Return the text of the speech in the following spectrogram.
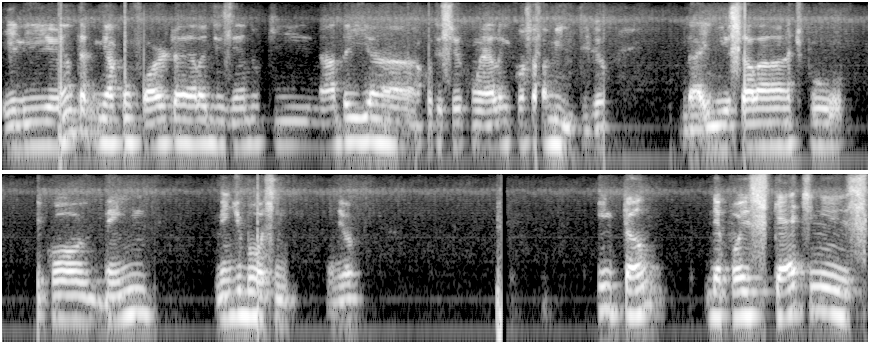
ele entra e a conforta ela dizendo que nada ia acontecer com ela e com sua família, entendeu? Daí nisso ela, tipo, ficou bem, bem de boa, assim, entendeu? Então, depois Katniss,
